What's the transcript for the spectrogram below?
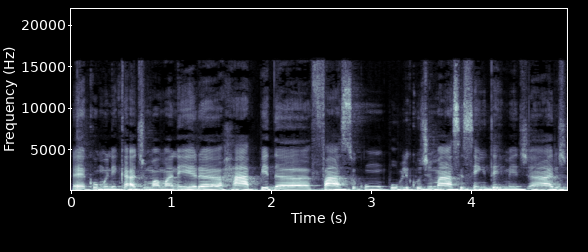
é, comunicar de uma maneira rápida, fácil com o público de massa e sem intermediários.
